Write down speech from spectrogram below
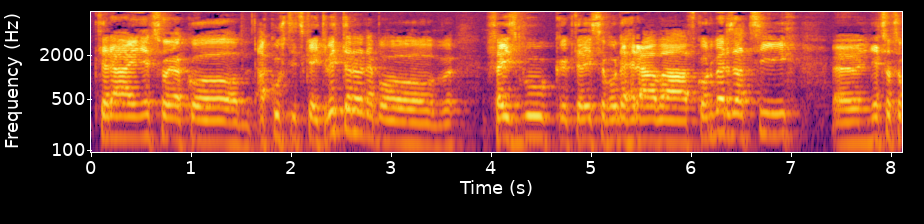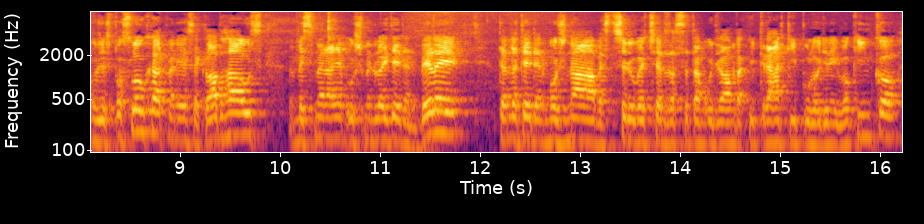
která je něco jako akustický Twitter nebo Facebook, který se odehrává v konverzacích, eh, něco, co můžeš poslouchat, jmenuje se Clubhouse. My jsme na něm už minulý týden byli. Tenhle týden možná ve středu večer zase tam udělám takový krátký půl hodiny okýnko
